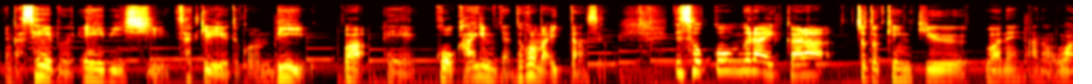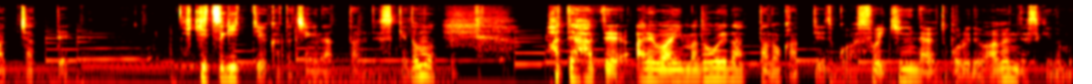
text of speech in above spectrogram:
なんか成分 ABC、さっきで言うとこの B は、えー、効果ありみたいなところまで行ったんですよ。で、そこぐらいからちょっと研究はね、あの、終わっちゃって、引き継ぎっていう形になったんですけども、はてはて、あれは今どうなったのかっていうところはすごい気になるところではあるんですけども、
